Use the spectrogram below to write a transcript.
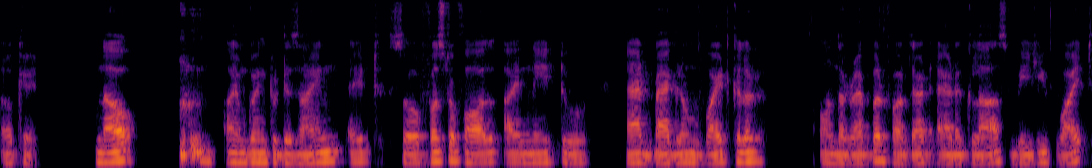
okay. Now I'm going to design it. So first of all, I need to add background white color on the wrapper. For that, add a class bg white.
